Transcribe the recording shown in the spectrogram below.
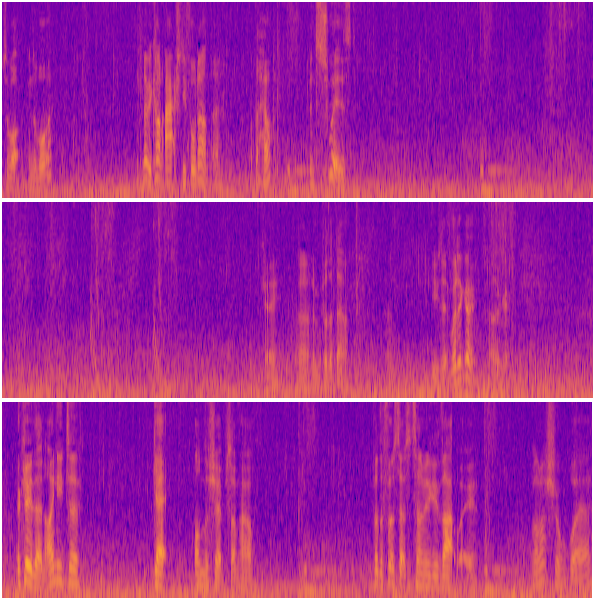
So what? In the water? No, we can't actually fall down there. What the hell? Been swizzed? Okay, uh, let me put that down and use it. Where'd it go? Oh, okay. Okay then, I need to get on the ship somehow. But the footsteps are telling me to go that way. But I'm not sure where.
